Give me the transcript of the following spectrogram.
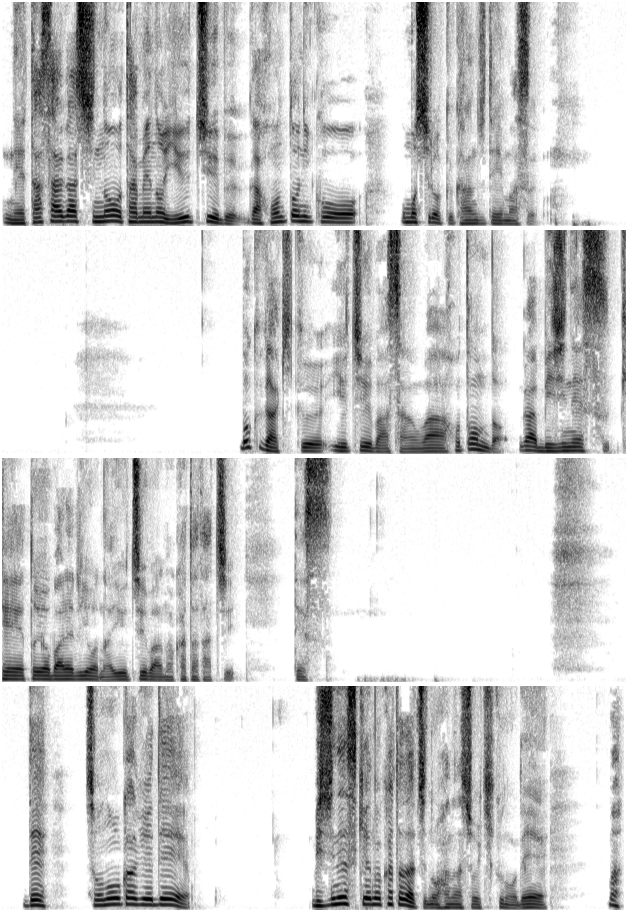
ネタ探しのための YouTube が本当にこう面白く感じています。僕が聞く YouTuber さんはほとんどがビジネス系と呼ばれるような YouTuber の方たちです。で、そのおかげでビジネス系の方たちのお話を聞くので、まあ、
